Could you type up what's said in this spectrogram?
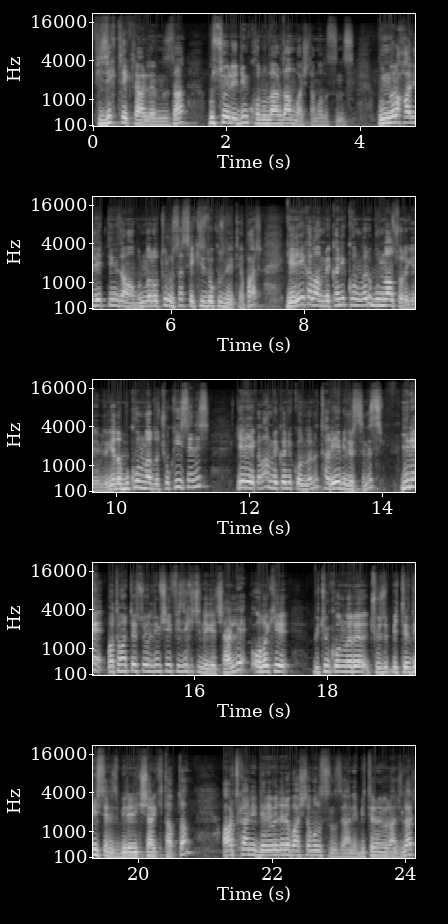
fizik tekrarlarınızda bu söylediğim konulardan başlamalısınız. Bunları hallettiğin zaman bunlar oturursa 8-9 net yapar. Geriye kalan mekanik konuları bundan sonra gelebilir. Ya da bu konularda çok iyiyseniz geriye kalan mekanik konularını tarayabilirsiniz. Yine matematikte söylediğim şey fizik için de geçerli. Ola ki bütün konuları çözüp bitirdiyseniz birer ikişer kitaptan artık hani denemelere başlamalısınız. Yani bitiren öğrenciler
